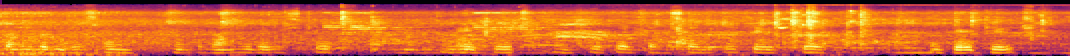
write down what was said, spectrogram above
congregation and they used to make it they used to get it.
